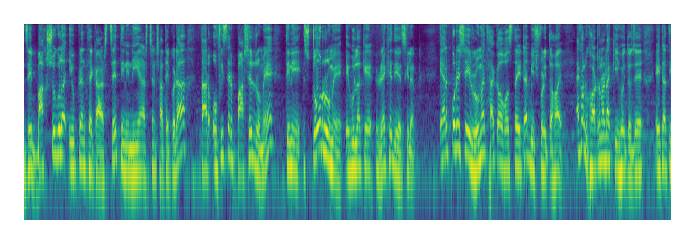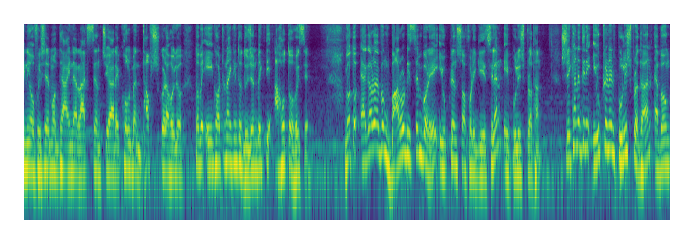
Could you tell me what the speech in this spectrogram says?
যে বাক্সগুলো ইউক্রেন থেকে আসছে, তিনি নিয়ে আসছেন সাথে করে। তার অফিসের পাশের রুমে তিনি স্টোর রুমে এগুলাকে রেখে দিয়েছিলেন। এরপরে সেই রুমে থাকা অবস্থায় এটা বিস্ফোরিত হয়। এখন ঘটনাটা কি হইতো যে এটা তিনি অফিসের মধ্যে আয়না রাখছেন, চেয়ারে খুলবেন, ধাপস করা হইল। তবে এই ঘটনায় কিন্তু দুজন ব্যক্তি আহত হয়েছে। গত এগারো এবং বারো ডিসেম্বরে ইউক্রেন সফরে গিয়েছিলেন এই পুলিশ প্রধান। সেখানে তিনি ইউক্রেনের পুলিশ প্রধান এবং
